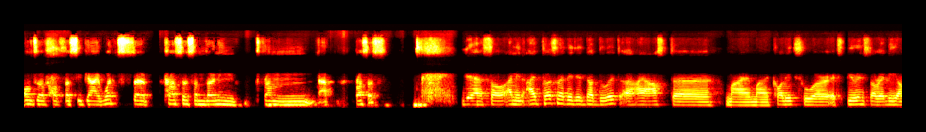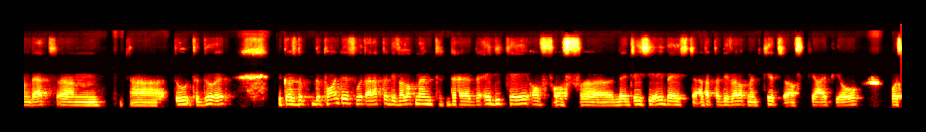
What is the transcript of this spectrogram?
also for, for CPI. What's the process on learning from that process? Yeah, so I mean, I personally did not do it. Uh, I asked uh, my my colleagues who are experienced already on that um, uh, to to do it, because the the point is with adapter development, the the ADK of of uh, the JCA based adapter development kits of PIPO was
